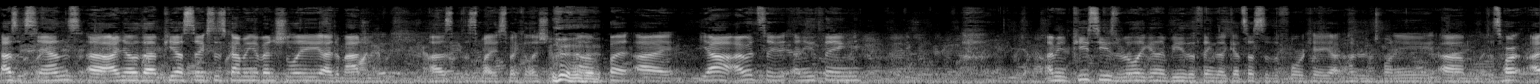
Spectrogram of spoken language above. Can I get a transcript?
as it stands. Uh, I know that PS6 is coming eventually. I'd imagine. Uh, this is my speculation. um, but I, yeah, I would say anything. I mean, PC is really going to be the thing that gets us to the 4K at 120. Um, it's hard. I,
